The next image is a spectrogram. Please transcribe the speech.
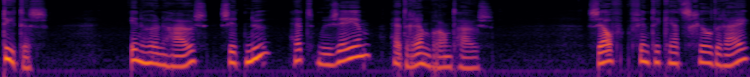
Titus. In hun huis zit nu het museum Het Rembrandthuis. Zelf vind ik het schilderij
